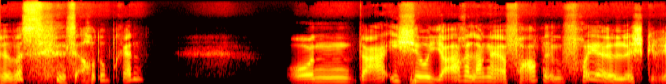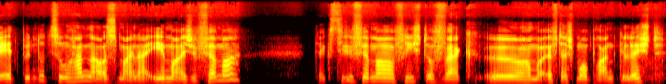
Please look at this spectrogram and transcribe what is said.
gesagt, was? Das Auto brennt? Und da ich so jahrelange Erfahrung im Feuerlöschgerätbenutzung habe aus meiner ehemaligen Firma, Textilfirma, Fließstoffwerk, äh, haben wir öfter schon mal Brand gelöscht.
